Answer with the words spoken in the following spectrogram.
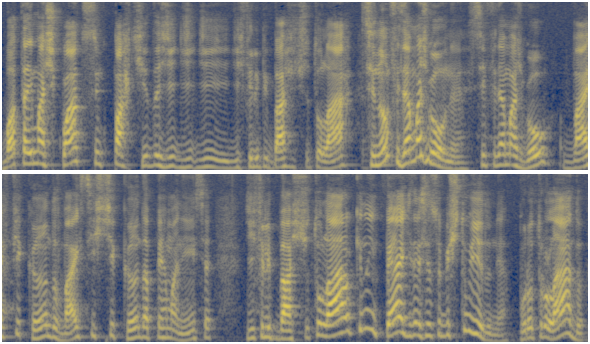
Bota aí mais 4, 5 partidas de, de, de, Felipe Bastos titular. Se não fizer mais gol, né? Se fizer mais gol, vai ficando, vai se esticando a permanência de Felipe Bastos titular, o que não impede dele ser substituído, né? Por outro lado,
